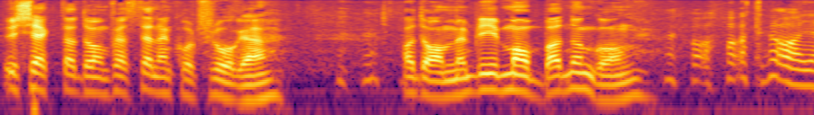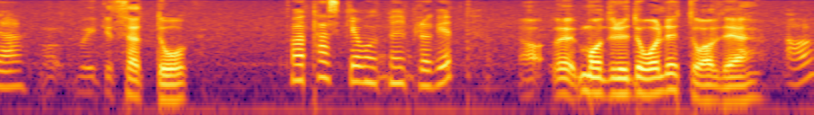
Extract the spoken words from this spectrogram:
Ursäkta dam, får jag ställa en kort fråga? Har damen blivit mobbad någon gång? Ja, det har jag. På vilket sätt då? De var taskiga mot mig i plugget. Ja, eh, mådde du dåligt då av det? Ja.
